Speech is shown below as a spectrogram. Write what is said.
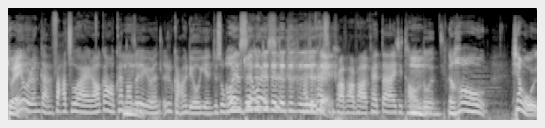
没有人敢发出来。然后刚好看到这个有人就赶快留言，就说我也是，我也是，然后就开始啪啪啪，开大家一起讨论。然后。像我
